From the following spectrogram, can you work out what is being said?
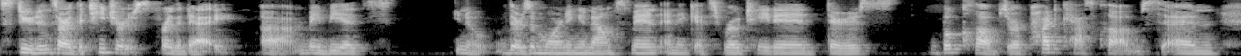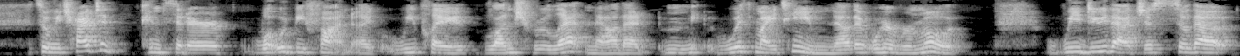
students are the teachers for the day. Uh, maybe it's, you know, there's a morning announcement and it gets rotated. There's book clubs or podcast clubs. And so we tried to consider what would be fun. Like we play lunch roulette now that with my team, now that we're remote, we do that just so that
